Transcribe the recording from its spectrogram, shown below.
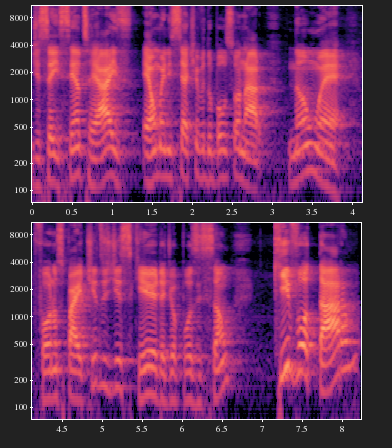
de 600 reais é uma iniciativa do Bolsonaro. Não é. Foram os partidos de esquerda, de oposição, que votaram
